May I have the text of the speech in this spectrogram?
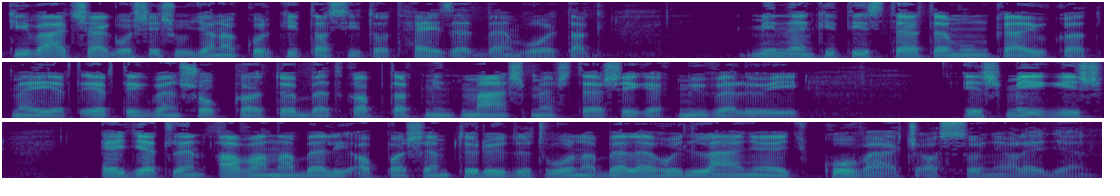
Kiváltságos és ugyanakkor kitaszított helyzetben voltak. Mindenki tisztelte munkájukat, melyért értékben sokkal többet kaptak, mint más mesterségek művelői, és mégis egyetlen Avanabeli apa sem törődött volna bele, hogy lánya egy kovács asszonya legyen.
